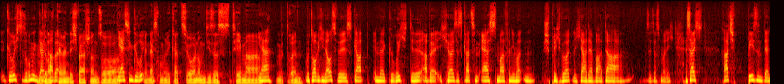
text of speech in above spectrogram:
Gerüchte so rumgegangen, Doch, aber Cavendish war schon so ja, in der Kommunikation um dieses Thema ja, mit drin. Worauf ich hinaus will, es gab immer Gerüchte, aber ich höre es jetzt gerade zum ersten Mal von jemandem sprichwörtlich, ja, der war da. Also das meine ich. Das heißt, Ratsch Besen, der,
